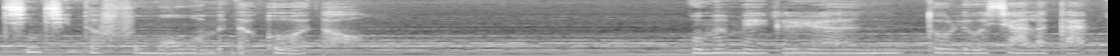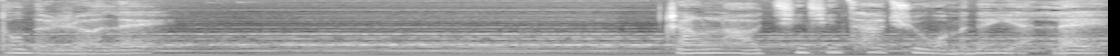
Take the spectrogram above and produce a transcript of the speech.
轻轻的抚摸我们的额头。我们每个人都流下了感动的热泪。长老轻轻擦去我们的眼泪。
